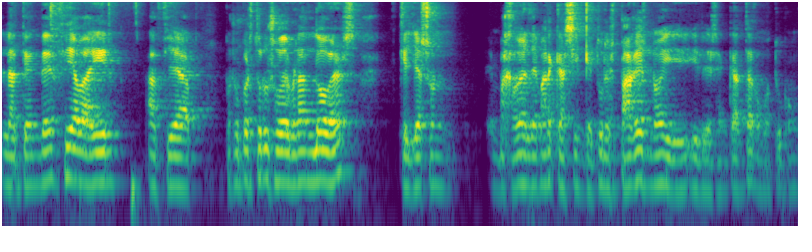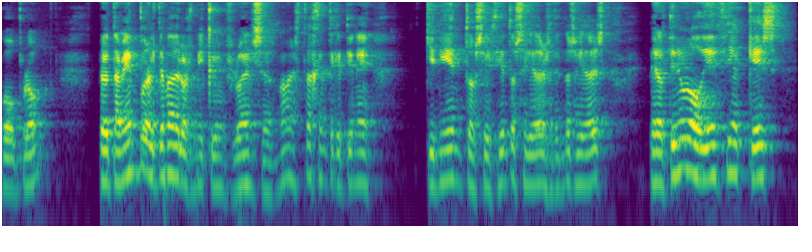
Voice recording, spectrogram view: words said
la tendencia va a ir hacia, por supuesto, el uso de brand lovers, que ya son embajadores de marca sin que tú les pagues ¿no? y, les encanta, como tú con GoPro, pero también por el tema de los microinfluencers, ¿no? esta gente que tiene 500, 600 seguidores, 700 seguidores, pero tiene una audiencia que es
